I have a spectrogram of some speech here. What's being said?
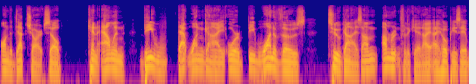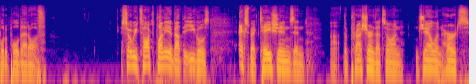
on the depth chart. So, can Allen be that one guy or be one of those two guys? I'm I'm rooting for the kid. I, I hope he's able to pull that off. So we talked plenty about the Eagles' expectations and uh, the pressure that's on Jalen Hurts.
